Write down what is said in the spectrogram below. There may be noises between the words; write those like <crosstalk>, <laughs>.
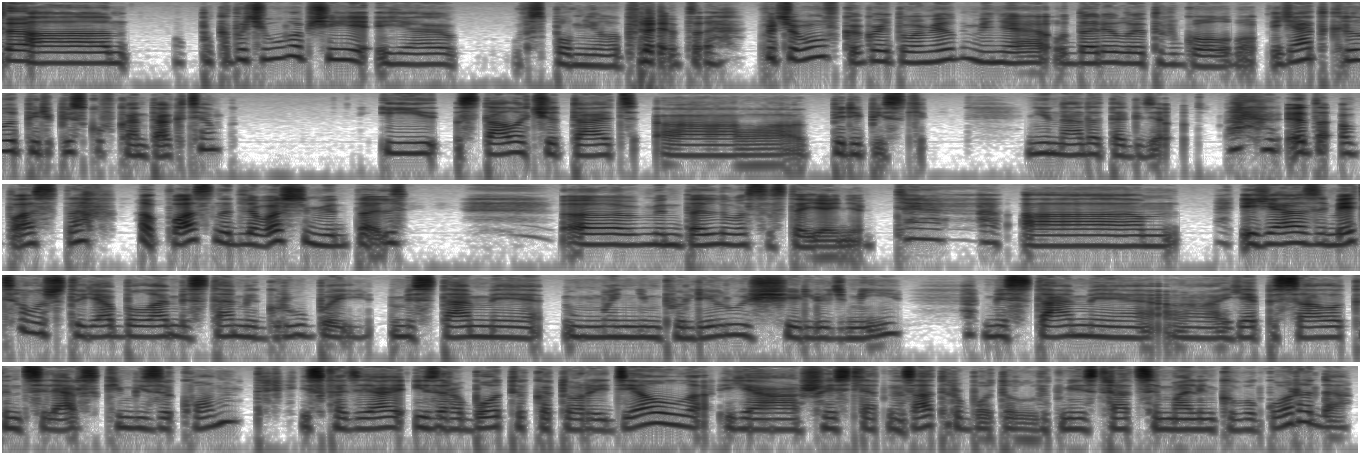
А, почему вообще я вспомнила про это? Почему в какой-то момент меня ударило это в голову? Я открыла переписку ВКонтакте и стала читать э, переписки не надо так делать. <laughs> Это опасно. <laughs> Опасно для вашей менталь... э, ментального состояния. И я заметила, что я была местами грубой, местами манипулирующей людьми, местами э, я писала канцелярским языком, исходя из работы, которую делала. Я шесть лет назад работала в администрации маленького города,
